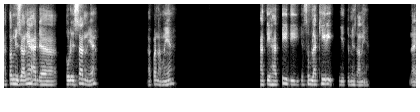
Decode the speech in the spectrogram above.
Atau misalnya ada tulisan ya, apa namanya? Hati-hati di sebelah kiri gitu misalnya. Nah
